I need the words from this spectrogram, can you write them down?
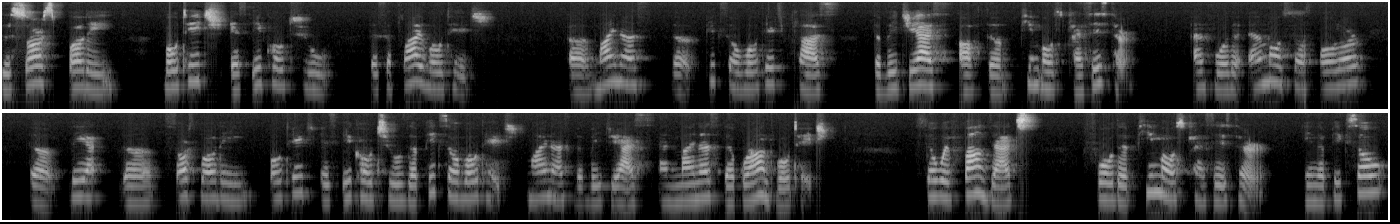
the source body voltage is equal to the supply voltage uh, minus the pixel voltage plus the VGS of the PMOS transistor. And for the MOS source follower, the, the source body voltage is equal to the pixel voltage minus the VGS and minus the ground voltage. So we found that for the PMOS transistor in the pixel,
